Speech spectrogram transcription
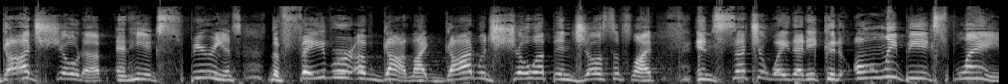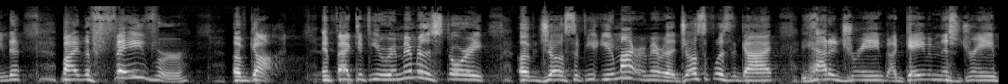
God showed up and he experienced the favor of God. Like God would show up in Joseph's life in such a way that it could only be explained by the favor of God. In fact, if you remember the story of Joseph, you, you, might remember that Joseph was the guy, he had a dream, God gave him this dream,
